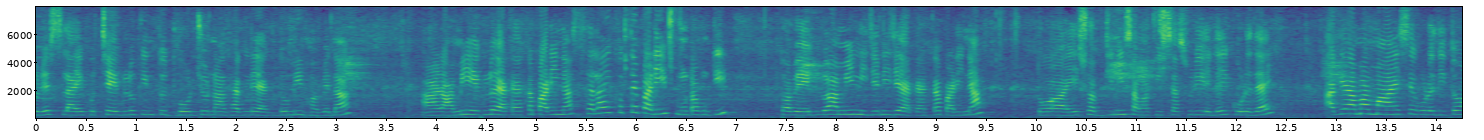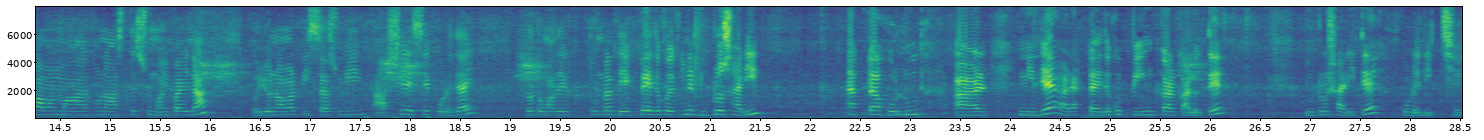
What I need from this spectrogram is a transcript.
ধরে সেলাই করছে। এগুলো কিন্তু ধৈর্য না থাকলে একদমই হবে না। আর আমি এগুলো একা একা পারি না, সেলাই করতে পারি মোটামুটি, তবে এগুলো আমি নিজে নিজে একা একা পারি না। তো এইসব জিনিস আমার পিসাশুড়ি এলেই করে দেয়। আগে আমার মা এসে করে দিত, আমার মা এখন আসতে সময় পায় না, ওই জন্য আমার পিসাশুড়ি আসে, এসে করে দেয়। তো তোমাদের, তোমরা দেখবে দেখো এখানে দুটো শাড়ি, একটা হলুদ আর নীলে, আর একটা এই দেখো পিঙ্ক আর কালোতে দুটো শাড়িতে করে দিচ্ছে।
